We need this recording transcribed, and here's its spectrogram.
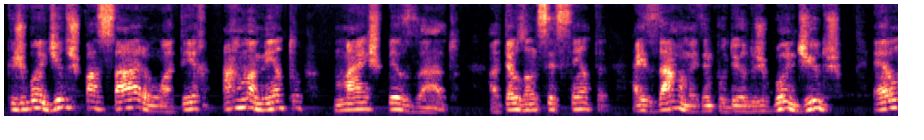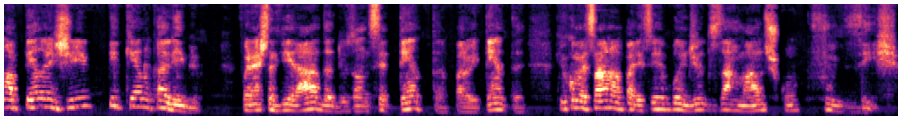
que os bandidos passaram a ter armamento mais pesado. Até os anos 60, as armas em poder dos bandidos eram apenas de pequeno calibre. Foi nesta virada dos anos 70 para 80 que começaram a aparecer bandidos armados com fuzis.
